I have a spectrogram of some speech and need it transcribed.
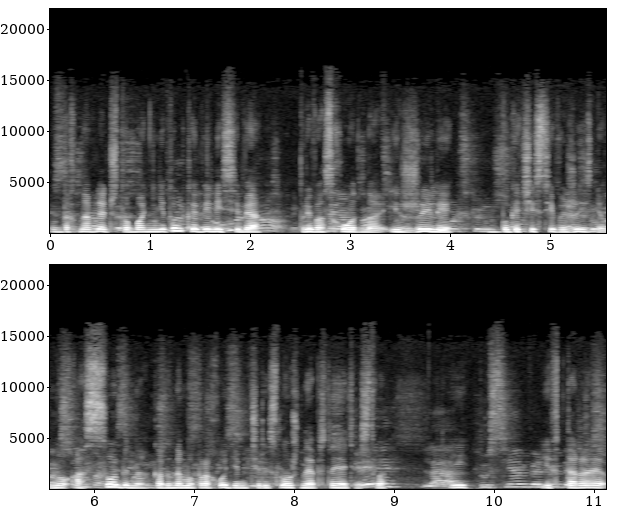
вдохновлять, чтобы они не только вели себя превосходно и жили благочестивой жизнью, но особенно, когда мы проходим через сложные обстоятельства. И, и, вторая,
